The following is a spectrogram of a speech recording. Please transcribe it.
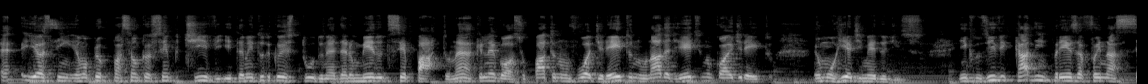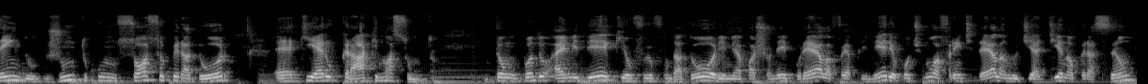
É, e assim, é uma preocupação que eu sempre tive, e também tudo que eu estudo, né? Deram medo de ser pato, né? Aquele negócio, o pato não voa direito, não nada direito, não corre direito. Eu morria de medo disso. Inclusive, cada empresa foi nascendo junto com um sócio operador é, que era o craque no assunto. Então, quando a MD, que eu fui o fundador e me apaixonei por ela, foi a primeira, eu continuo à frente dela no dia a dia na operação.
